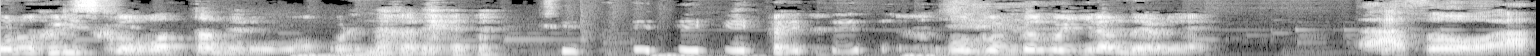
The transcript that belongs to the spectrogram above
このフリスクは終わったんだよね、もう、俺の中で。もうゴミ箱行きなんだよね。あ。あ、そう。あ、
